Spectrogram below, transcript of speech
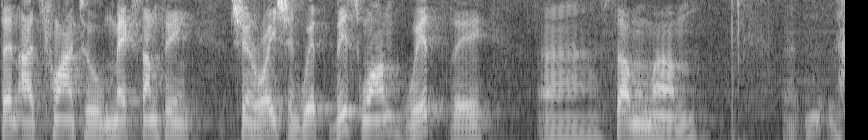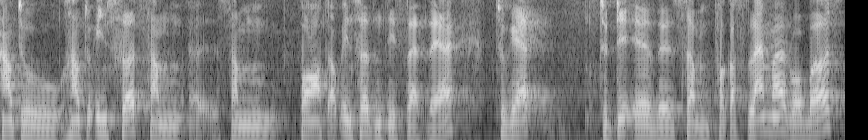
then I try to make something generation with this one with the uh, some um, uh, how to how to insert some uh, some part of uncertainties that there to get to uh, the, some Farkas lemma robust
